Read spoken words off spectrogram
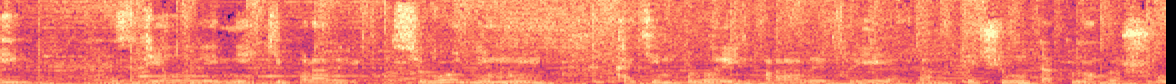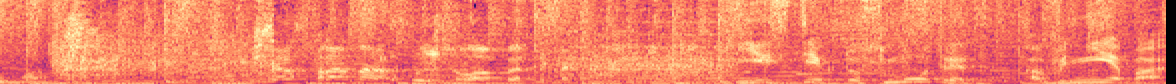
и сделали некий прорыв. Вот сегодня мы хотим поговорить, прорыв ли это, почему так много шума. Вся страна слышала об этом. Есть те, кто смотрят в небо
